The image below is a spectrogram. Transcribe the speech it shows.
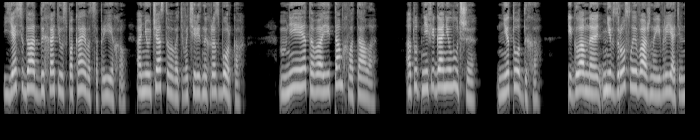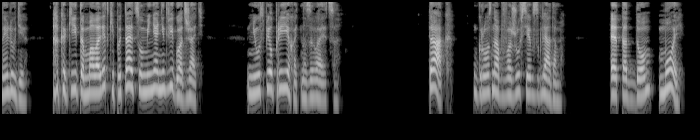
Я сюда отдыхать и успокаиваться приехал, а не участвовать в очередных разборках. Мне этого и там хватало. А тут нифига не лучше. Нет отдыха. И главное, не взрослые важные и влиятельные люди, а какие-то малолетки пытаются у меня недвигу отжать. Не успел приехать, называется. Так, грозно обвожу всех взглядом. Этот дом мой.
